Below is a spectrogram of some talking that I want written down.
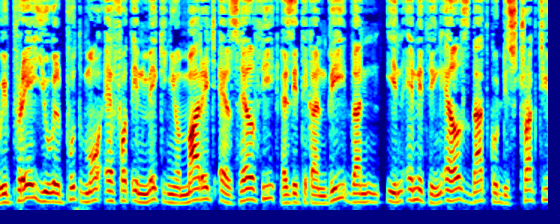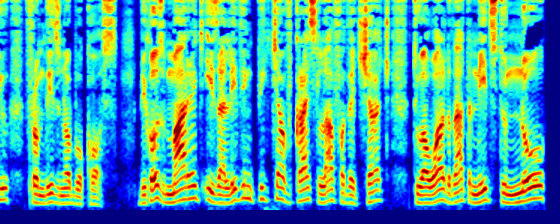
We pray you will put more effort in making your marriage as healthy as it can be than in anything else that could distract you from this noble cause. Because marriage is a living picture of Christ's love for the church to a world that needs to know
